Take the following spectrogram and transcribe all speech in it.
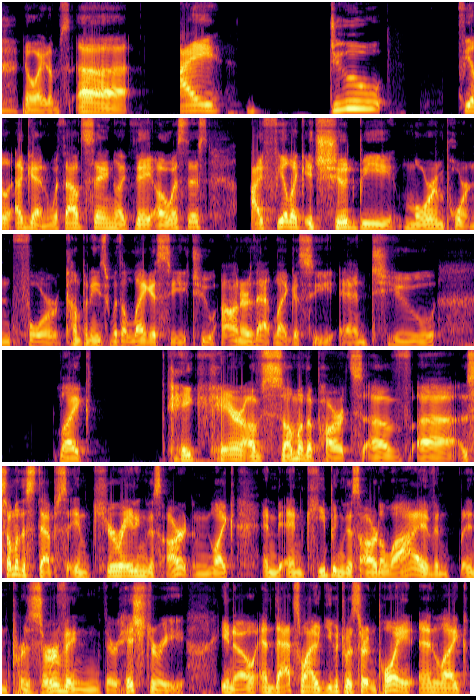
No items. Uh I do feel again, without saying like they owe us this, I feel like it should be more important for companies with a legacy to honor that legacy and to like take care of some of the parts of uh some of the steps in curating this art and like and and keeping this art alive and and preserving their history you know and that's why you get to a certain point and like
